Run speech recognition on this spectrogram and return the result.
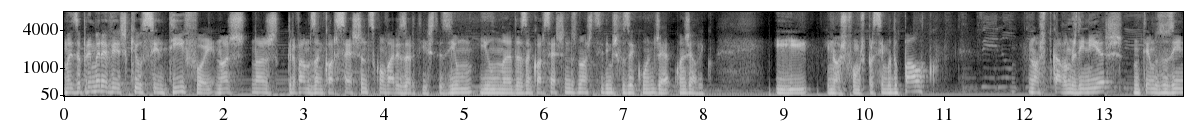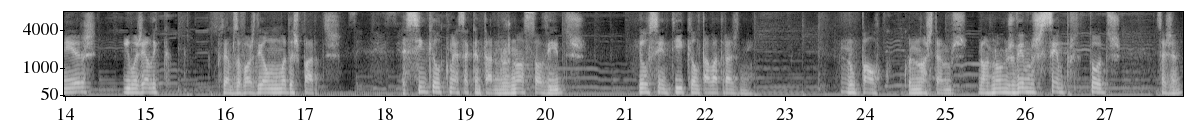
mas a primeira vez que eu senti foi. Nós, nós gravámos Encore Sessions com vários artistas e, um- e uma das Encore Sessions nós decidimos fazer com o Angé- com o Angélico. E, e nós fomos para cima do palco, nós tocávamos de Inês, metemos os Inês e o Angélico pusemos a voz dele numa das partes. Assim que ele começa a cantar nos nossos ouvidos, eu senti que ele estava atrás de mim. No palco, quando nós estamos, nós não nos vemos sempre todos. Ou seja,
